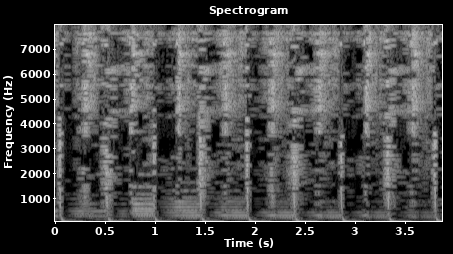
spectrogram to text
Thank you.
